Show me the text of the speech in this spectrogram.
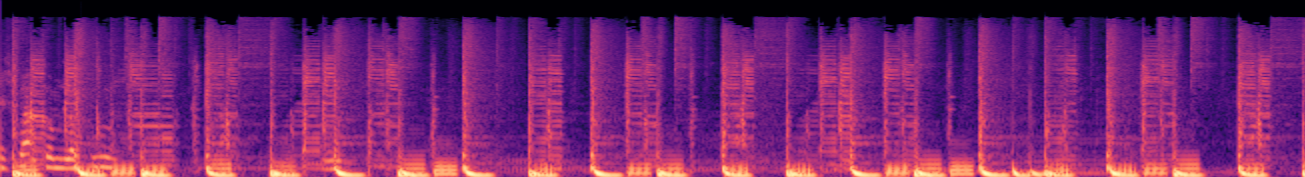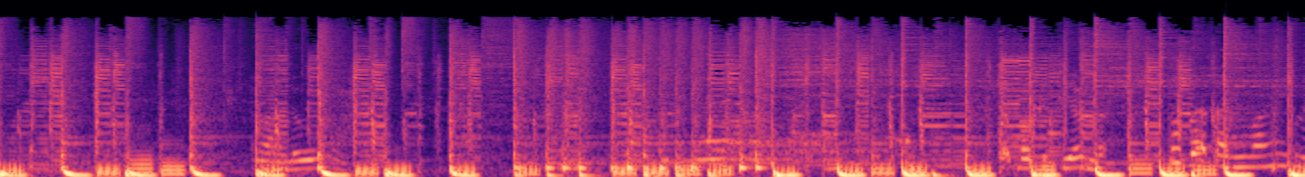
Es pas comme la poule. Coba tidak. dia mbak Tidak, tidak.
